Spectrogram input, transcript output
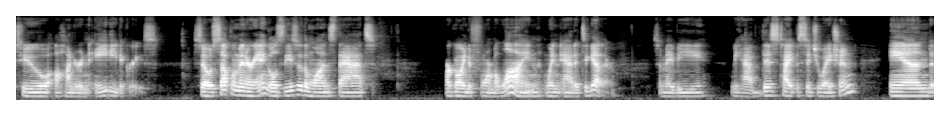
to 180 degrees. So supplementary angles, these are the ones that are going to form a line when added together. So maybe we have this type of situation and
